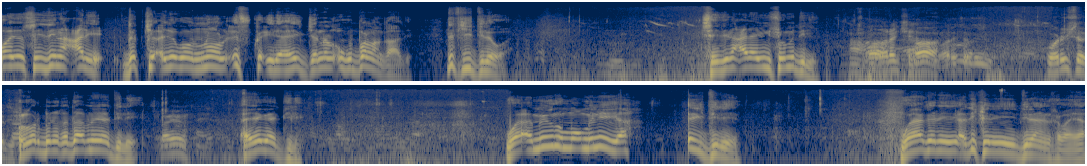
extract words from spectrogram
waayo sayidina cali dadkii ayagoo nool ifka ilaahay jannada ugu ballan qaaday. Dadkii dila waa. Sayidina cali ayagu sooma dilin cumar bin khadaabna yaa dilay ayagaa dilay waa amiiru mu'miniin ah ay dileen. Waagan adinkana inay dilaan rabaya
